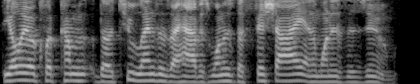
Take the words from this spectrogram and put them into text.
the olloclip comes. The two lenses I have is one is the fisheye and one is the zoom.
